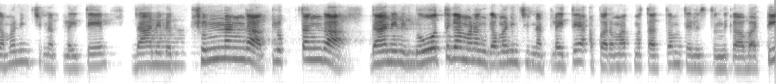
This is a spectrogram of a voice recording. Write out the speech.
గమనించినట్లయితే దానిని క్షుణ్ణంగా క్లుప్తంగా దానిని లోతుగా మనం గమనించినట్లయితే ఆ పరమాత్మ తత్వం తెలుస్తుంది కాబట్టి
